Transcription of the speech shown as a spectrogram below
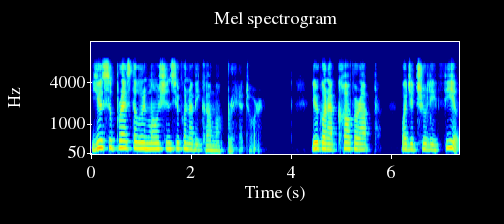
You suppress those emotions, you're going to become a predator. You're going to cover up what you truly feel.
